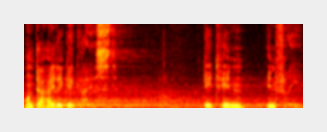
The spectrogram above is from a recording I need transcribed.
und der Heilige Geist. Geht hin in Frieden.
